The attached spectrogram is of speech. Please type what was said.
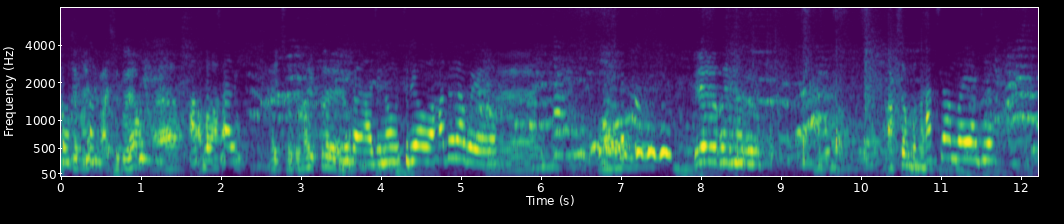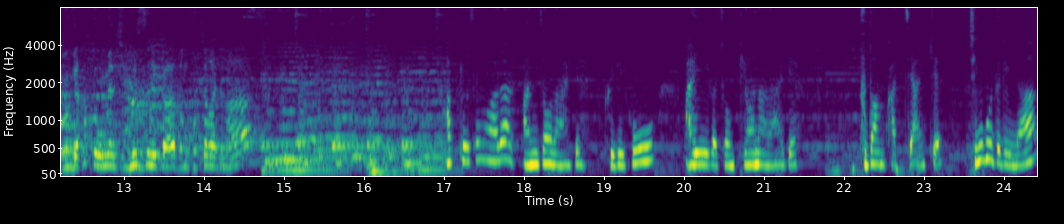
걱정하지 마시고요. 아, 앞으로 아마 잘- 학교 잘 적응할 거예요. 이거 아직 너무 두려워하더라고요. 네. 어. 이래 이래 빨리 이래. 악수 한번 하세요. 악수 한번 해야죠. 여기 학교 오면 재밌으니까 너무 걱정하지 마. 학교 생활은 안전하게 그리고 아이가 좀 편안하게 부담 갖지 않게 친구들이나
